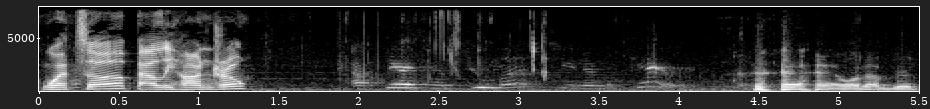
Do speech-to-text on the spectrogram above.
What's up, Alejandro? Up there for two months, you never cared. what up, dude?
